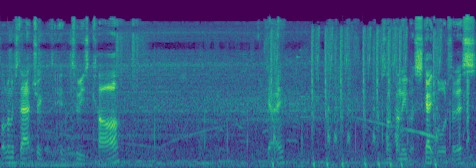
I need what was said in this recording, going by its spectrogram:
Follow Mr. Hattrick into his car. Okay. Like I need a skateboard for this.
